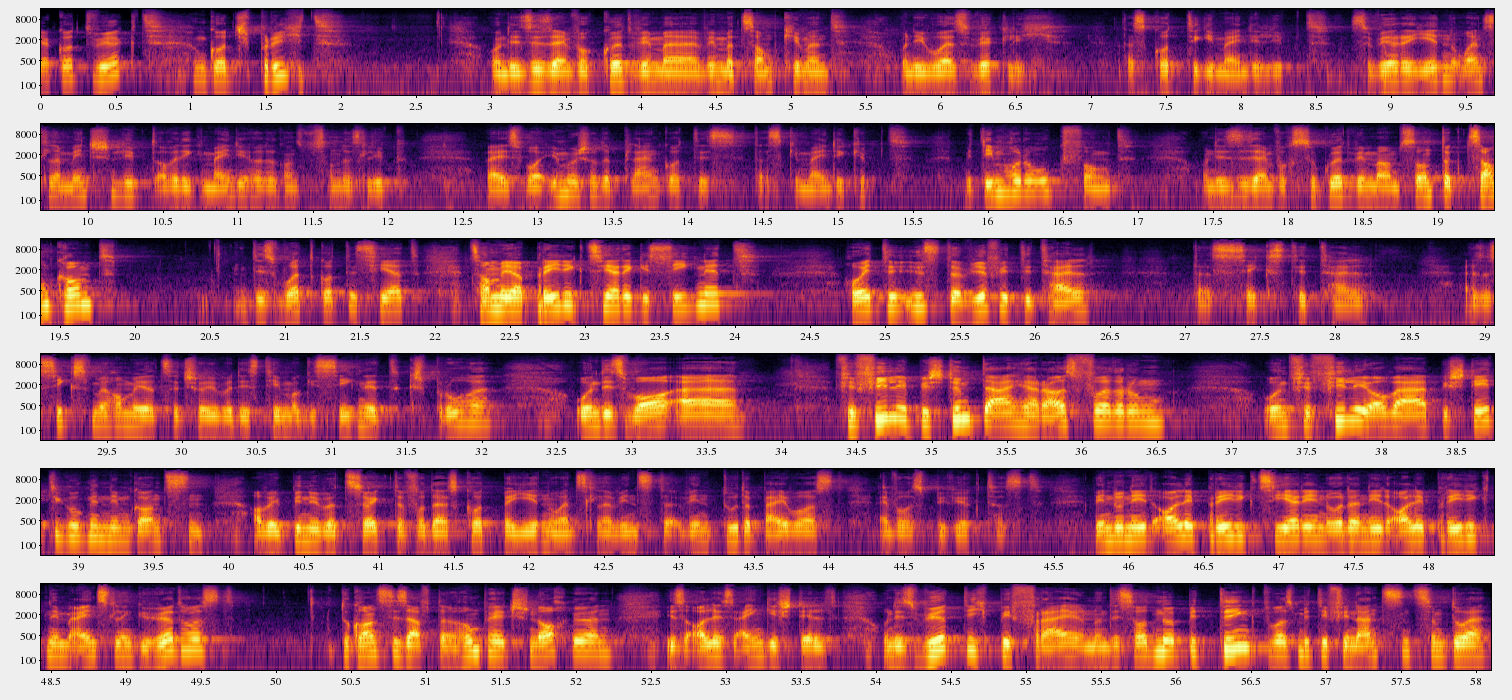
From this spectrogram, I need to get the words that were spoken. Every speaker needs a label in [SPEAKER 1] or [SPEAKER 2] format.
[SPEAKER 1] Ja, Gott wirkt und Gott spricht. Und es ist einfach gut, wenn wir, wenn wir zusammenkommen. Und ich weiß wirklich, dass Gott die Gemeinde liebt. So wie er jeden einzelnen Menschen liebt, aber die Gemeinde hat er ganz besonders lieb. Weil es war immer schon der Plan Gottes, dass es Gemeinde gibt. Mit dem hat er angefangen. Und es ist einfach so gut, wenn man am Sonntag zusammenkommt und das Wort Gottes hört. Jetzt haben wir ja Predigtserie gesegnet. Heute ist der wievielte Teil? Der sechste Teil. Also sechsmal haben wir jetzt schon über das Thema gesegnet gesprochen. Und es war äh, für viele bestimmt auch eine Herausforderung und für viele aber auch Bestätigung in dem Ganzen. Aber ich bin überzeugt davon, dass Gott bei jedem Einzelnen, wenn du dabei warst, einfach was bewirkt hast. Wenn du nicht alle Predigtserien oder nicht alle Predigten im Einzelnen gehört hast, Du kannst es auf der Homepage nachhören, ist alles eingestellt und es wird dich befreien. Und es hat nur bedingt was mit den Finanzen zum tun,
